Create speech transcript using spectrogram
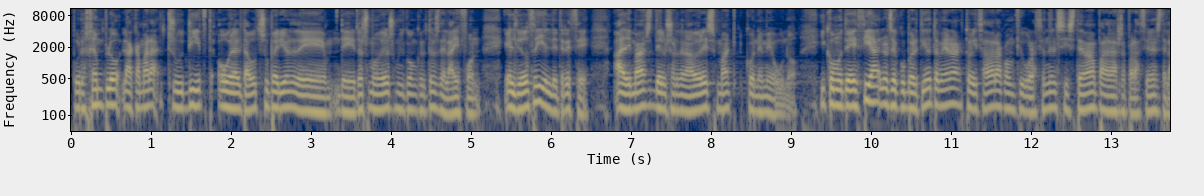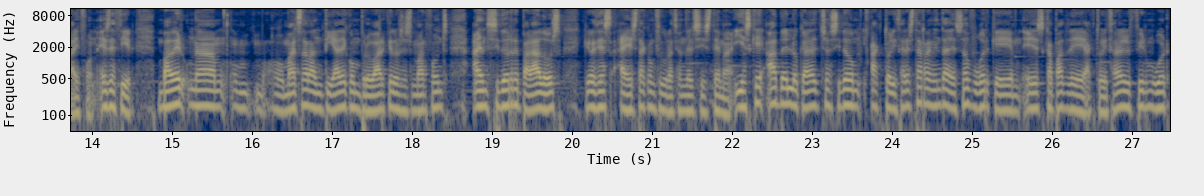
Por ejemplo, la cámara TrueDepth o el altavoz superior de, dos modelos muy concretos del iPhone, el de 12 y el de 13, además de los ordenadores Mac con M1. Y como te decía, los de Cupertino también han actualizado la configuración del sistema para las reparaciones del iPhone. Es decir, va a haber una o más garantía de comprobar que los smartphones han sido reparados gracias a esta configuración del sistema. Y es que Apple lo que ha hecho ha sido actualizar esta herramienta de software que es capaz de actualizar el firmware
